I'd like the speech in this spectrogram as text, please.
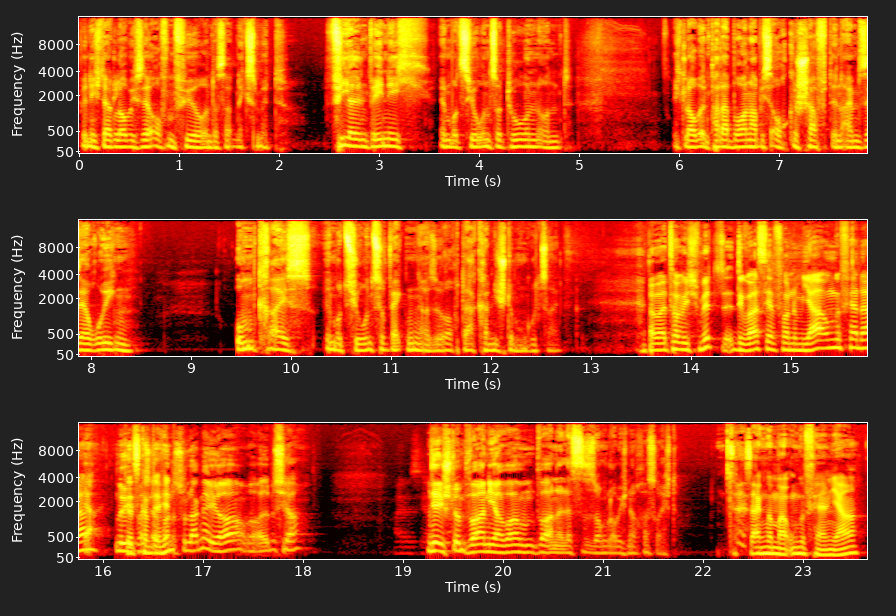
bin ich da, glaube ich, sehr offen für und das hat nichts mit vielen wenig Emotionen zu tun und ich glaube, in Paderborn habe ich es auch geschafft, in einem sehr ruhigen Umkreis Emotionen zu wecken. Also auch da kann die Stimmung gut sein. Aber Tommy Schmidt, du warst ja vor einem Jahr ungefähr da. Nee, das was, kommt ja war hin. das so lange? Ja, ein halbes Jahr. Nee, stimmt, war ein Jahr, war, war in der letzten Saison, glaube ich, noch, hast recht. Sagen wir mal ungefähr ein Jahr.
